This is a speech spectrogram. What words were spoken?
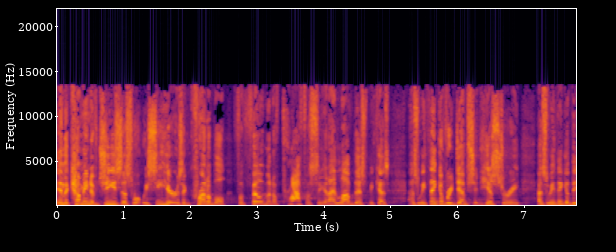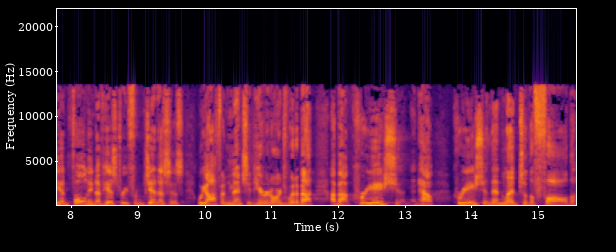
In the coming of Jesus, what we see here is incredible fulfillment of prophecy. And I love this because as we think of redemption history, as we think of the unfolding of history from Genesis, we often mention here at Orangewood about, about creation and how creation then led to the fall. The,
